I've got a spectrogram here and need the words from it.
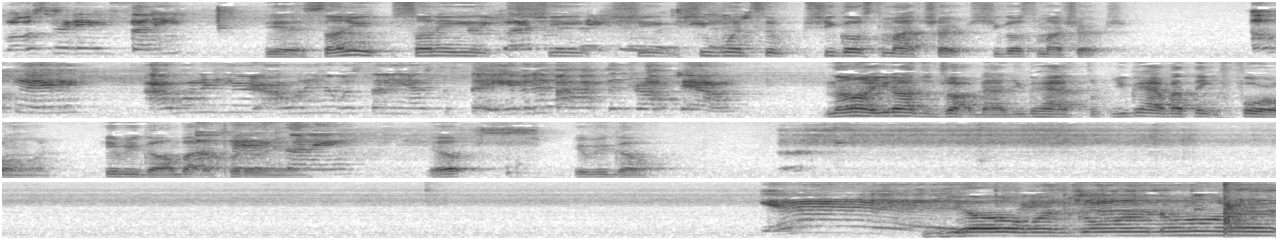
what was her name? Sunny. yeah sonny sonny she she she went to she goes to my church she goes to my church Okay, I want to hear. I want to hear what Sunny has to say, even if I have to drop down. no no you don't have to drop down you can have you can have i think four on here we go i'm about to put it in Sunny. yep here we go Yes. Yo, what's going on?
